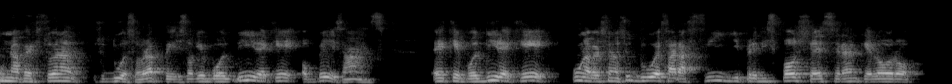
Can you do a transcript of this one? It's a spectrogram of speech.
una persona su due sovrappeso, che vuol dire che obesa, anzi, e che vuol dire che una persona su due farà figli predisposti a essere anche loro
